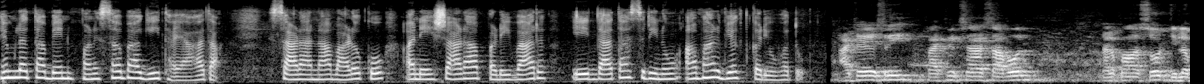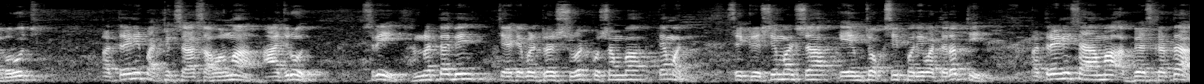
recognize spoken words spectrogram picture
હેમલતાબેન પણ સહભાગી થયા હતા. શાળાના બાળકો અને શાળા પરિવાર એ દાતાશ્રીનો આભાર વ્યક્ત કર્યો હતો. આચાર્યશ્રી પ્રાથમિક શાળા સાહોલ તાલુકા સોટ જિલ્લો ભરૂચ. અત્રેની પ્રાથમિક શાળા સાહોલમાં આજરોજ શ્રી હેમલતાબેન ચેરિટેબલ ટ્રસ્ટ સુરત કુસુંબા તેમજ શ્રી કૃષ્ણમલ શાહ કે એમ ચોકસી પરિવાર તરફથી અત્રેની શાળામાં અભ્યાસ કરતા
